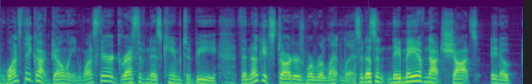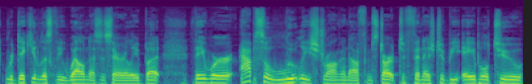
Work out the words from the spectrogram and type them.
once they got going, once their aggressiveness came to be, the Nugget starters were relentless. It doesn't they may have not shot, you know, ridiculously well necessarily, but they were absolutely strong enough from start to finish to be able to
